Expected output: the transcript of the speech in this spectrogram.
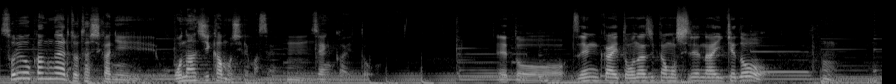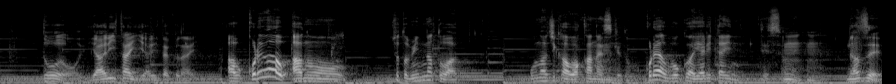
それを考えると確かに同じかもしれません、ん。前回と、えっと前回と同じかもしれないけどうん、どうやりたいやりたくない？あこれはあのちょっとみんなとは同じかは分かんないですけど、これは僕はやりたいんですよ。ね、うん。なぜ？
